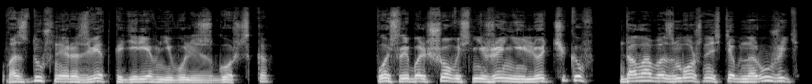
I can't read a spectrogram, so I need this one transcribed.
Воздушная разведка деревни Волесгожска после большого снижения летчиков дала возможность обнаружить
